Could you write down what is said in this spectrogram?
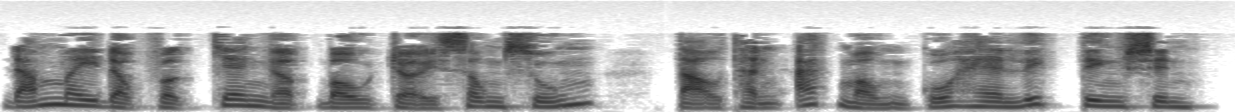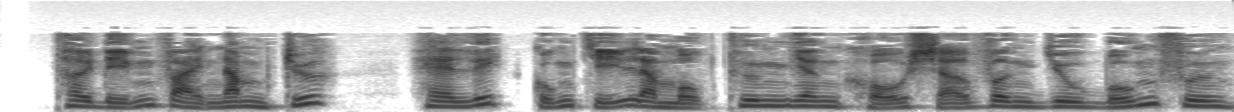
Đám mây độc vật che ngập bầu trời sông xuống, tạo thành ác mộng của Helix tiên sinh. Thời điểm vài năm trước, Helix cũng chỉ là một thương nhân khổ sở vân du bốn phương,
